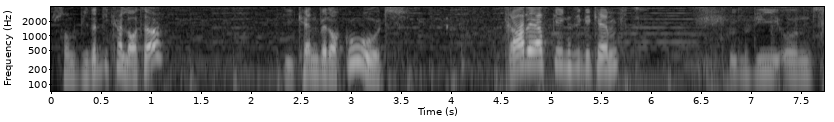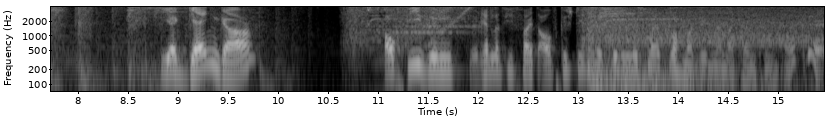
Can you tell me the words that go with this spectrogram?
Schon wieder die Kalotta? Die kennen wir doch gut. Gerade erst gegen sie gekämpft. Gegen sie und ihr Gengar. Auch die sind relativ weit aufgestiegen, deswegen müssen wir jetzt nochmal gegeneinander kämpfen. Okay.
